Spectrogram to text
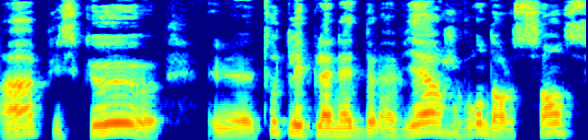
hein, puisque toutes les planètes de la Vierge vont dans le sens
